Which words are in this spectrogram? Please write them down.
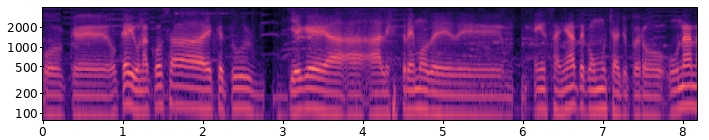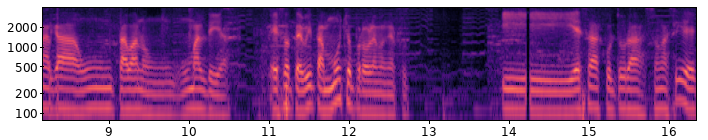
Porque, ok, una cosa es que tú llegues a- a- al extremo de, de ensañarte con un muchacho, pero una nalgada, un tabanón, un mal día, eso te evita muchos problemas en el futuro. Y esas culturas son así, es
